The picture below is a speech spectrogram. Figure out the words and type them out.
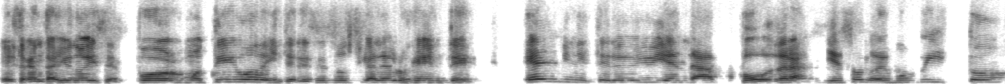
El 31 dice, por motivo de intereses sociales urgentes, el Ministerio de Vivienda podrá, y eso lo hemos visto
